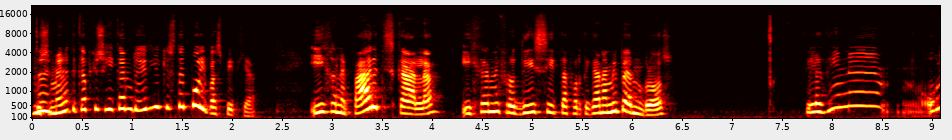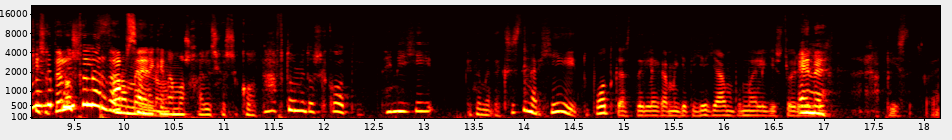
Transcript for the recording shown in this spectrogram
Ναι. Το σημαίνει ότι κάποιος είχε κάνει το ίδιο και στα υπόλοιπα σπίτια. Είχαν πάρει τη σκάλα, είχαν φροντίσει τα φορτηγά να μην παίρνουν μπρος. Δηλαδή είναι. Όλα Και στο είναι τέλος πολύ καλά θάψανε οργανωμένα. και ένα μοσχαρίσιο σηκώτη. Αυτό με το σηκώτη. Δεν έχει. Εν τω μεταξύ στην αρχή του podcast δεν λέγαμε για τη γιαγιά μου που μου έλεγε ιστορία. Ε, ναι. Απίστευτο, ε.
